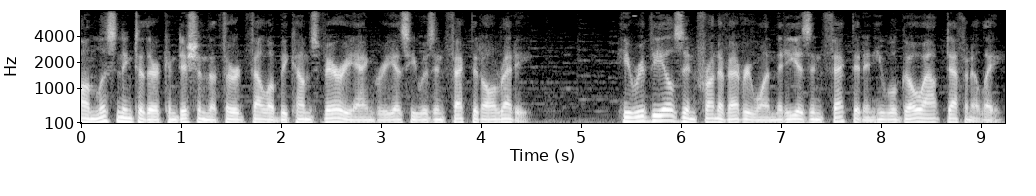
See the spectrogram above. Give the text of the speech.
On listening to their condition the third fellow becomes very angry as he was infected already. He reveals in front of everyone that he is infected and he will go out definitely.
